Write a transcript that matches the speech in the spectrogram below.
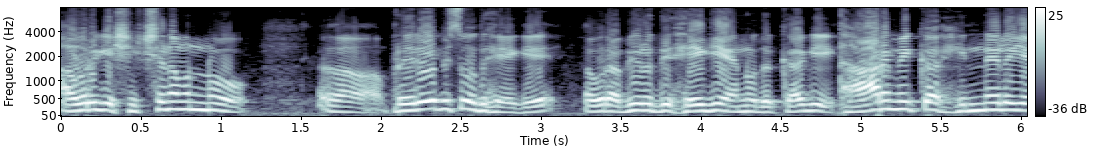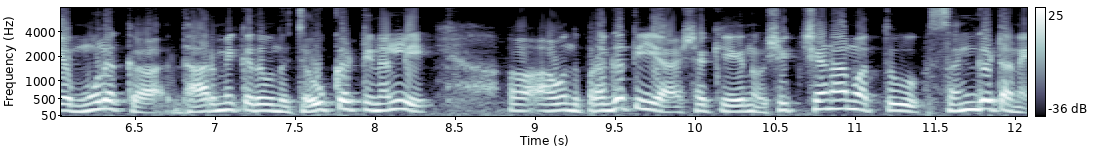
ಅವರಿಗೆ ಶಿಕ್ಷಣವನ್ನು ಪ್ರೇರೇಪಿಸುವುದು ಹೇಗೆ, ಅವರ ಅಭಿವೃದ್ಧಿ ಹೇಗೆ ಅನ್ನೋದಕ್ಕಾಗಿ ಧಾರ್ಮಿಕ ಹಿನ್ನೆಲೆಯ ಮೂಲಕ, ಧಾರ್ಮಿಕದ ಒಂದು ಚೌಕಟ್ಟಿನಲ್ಲಿ ಆ, ಒಂದು ಪ್ರಗತಿಯ ಶಕೆಯನ್ನು ಶಿಕ್ಷಣ ಮತ್ತು ಸಂಘಟನೆ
